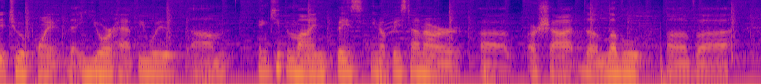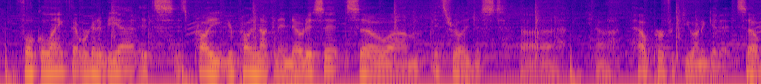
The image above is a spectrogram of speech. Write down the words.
it to a point that you're happy with. Um, and keep in mind, based you know, based on our uh, our shot, the level of uh, focal length that we're going to be at, it's it's probably you're probably not going to notice it. So um, it's really just uh, you know how perfect you want to get it. So.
